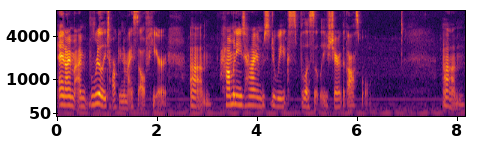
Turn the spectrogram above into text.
and I'm, I'm really talking to myself here, um, how many times do we explicitly share the gospel? Um,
